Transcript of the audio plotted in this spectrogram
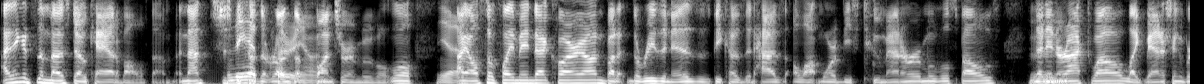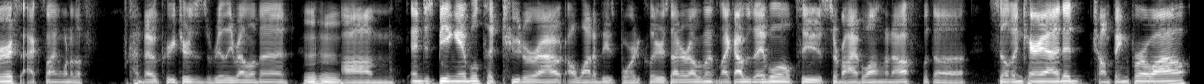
I think it's the most okay out of all of them, and that's just they because it have runs a bunch of removal. Well, Yeah. I also play main deck Clarion, but the reason is is because it has a lot more of these two mana removal spells that Mm. interact well, like Vanishing Verse, exiling one of the f- convoke creatures is really relevant. Mm-hmm. Um, and just being able to tutor out a lot of these board clears that are relevant. Like I was able to survive long enough with a Sylvan Caryatid chumping for a while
